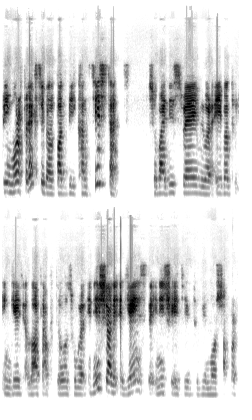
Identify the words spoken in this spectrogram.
be more flexible, but be consistent so by this way, we were able to engage a lot of those who were initially against the initiative to be more supportive.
